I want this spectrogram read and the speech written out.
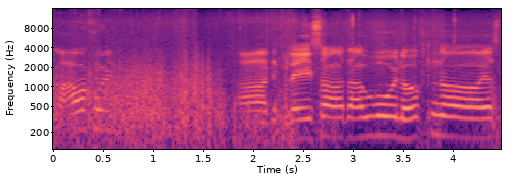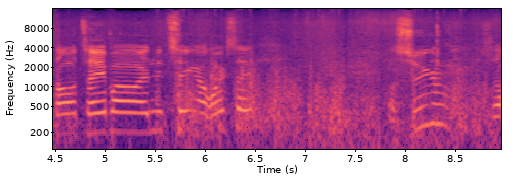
og havregryn. Og det blæser, der er uro i luften, og jeg står og taber alle mine ting og rygsæk og cykel. Så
